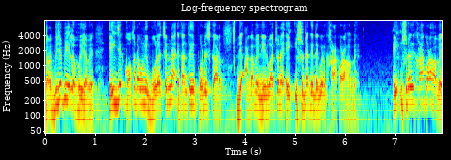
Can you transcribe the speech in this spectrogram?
তবে বিজেপি এলে হয়ে যাবে। এই যে কথাটা উনি বলেছেন না, এখান থেকে পরিষ্কার যে আগামী নির্বাচনে এই ইস্যুটাকে দেখবেন খাড়া করা হবে। এই ইস্যুটাকে খাড়া করা হবে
